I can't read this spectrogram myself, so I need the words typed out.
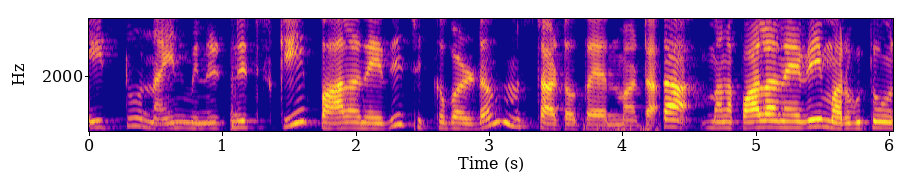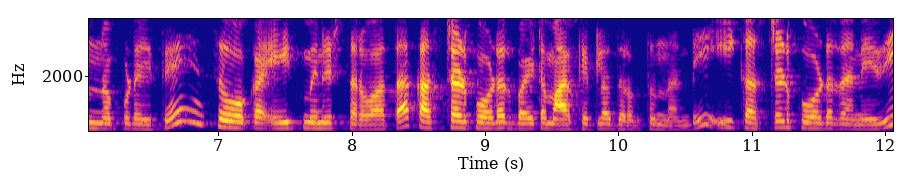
ఎయిట్ టు నైన్ మినిట్స్కి పాలు అనేది చిక్కబడడం స్టార్ట్ అవుతాయి అనమాట మన పాలు అనేది మరుగుతూ ఉన్నప్పుడు అయితే సో ఒక ఎయిట్ మినిట్స్ తర్వాత కస్టర్డ్ పౌడర్ బయట మార్కెట్లో దొరుకుతుందండి. ఈ కస్టర్డ్ పౌడర్ అనేది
